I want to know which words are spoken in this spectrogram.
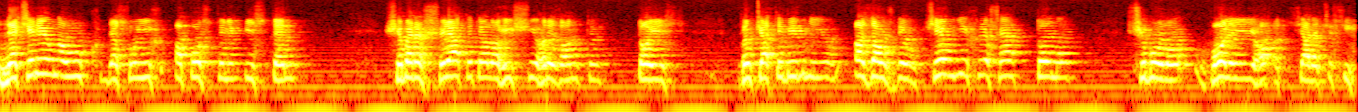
не чинив наук для своїх апостолів із тим, щоб розширяти теологічні горизонти, тобто вивчати Біблію, а завжди вчив їх лише тому, що було волею його Отця на часі.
